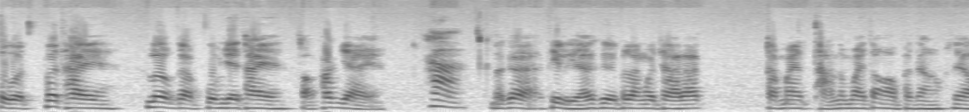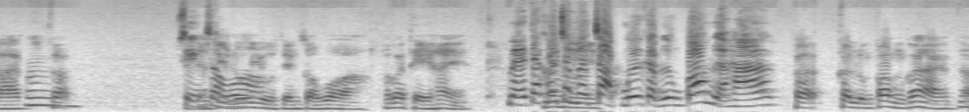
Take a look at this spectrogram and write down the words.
สูตรเพื่อไทยร่วมกับภูมิใจไทยสองพรรคใหญ่ค่ะแล้วก็ที่เหลือคือพลังประชารัฐทำไมถามทำไมต้องเอาพลังประชารัฐอืมก็ เสียงอาสที่วรู้อยู่เสียงสวเขาก็เทให้แม้แต่เขาจะไม่มีมาจับมือกับลุงป้อมเหรอคะก็ก็ลุงป้อมก็อาจก็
